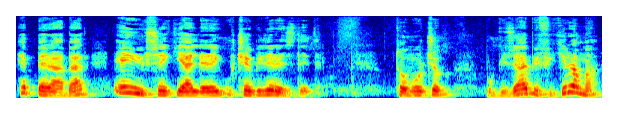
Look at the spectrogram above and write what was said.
hep beraber en yüksek yerlere uçabiliriz dedi. Tomurcuk bu güzel bir fikir ama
